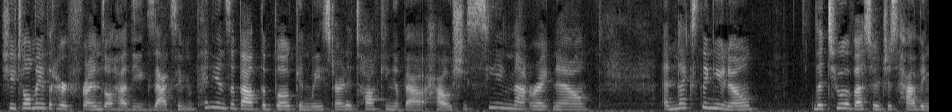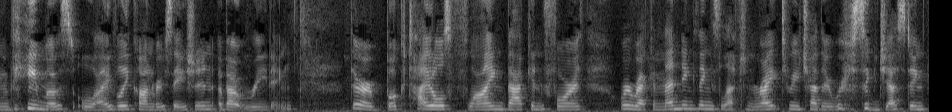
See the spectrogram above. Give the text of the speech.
She told me that her friends all had the exact same opinions about the book, and we started talking about how she's seeing that right now. And next thing you know, the two of us are just having the most lively conversation about reading. There are book titles flying back and forth. We're recommending things left and right to each other. We're suggesting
